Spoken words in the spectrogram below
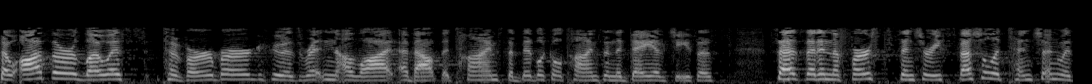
So author Lois Tverberg, who has written a lot about the times, the biblical times and the day of Jesus, says that in the first century, special attention was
